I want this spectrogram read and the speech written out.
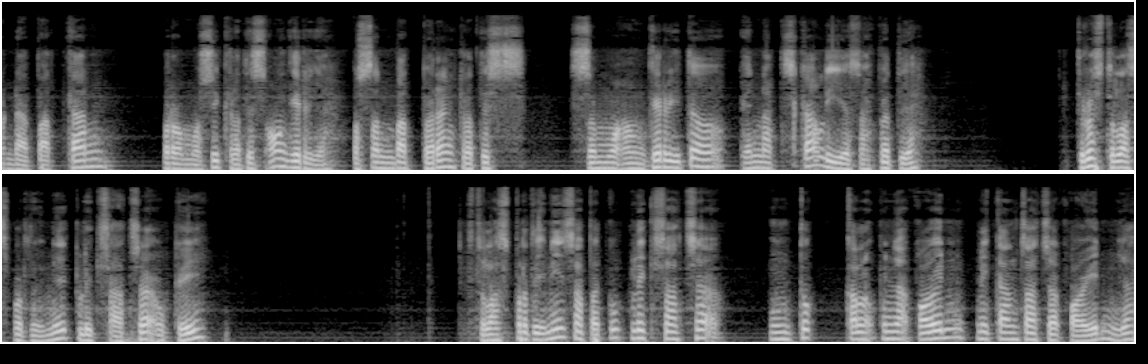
mendapatkan promosi gratis ongkir ya. Pesan 4 barang gratis semua ongkir itu enak sekali ya sahabat ya. Terus setelah seperti ini klik saja oke. Okay. Setelah seperti ini sahabatku klik saja untuk kalau punya koin klikkan saja koin ya.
